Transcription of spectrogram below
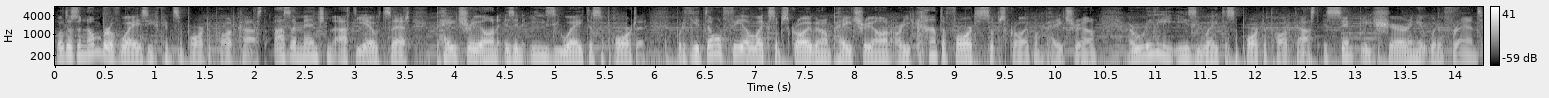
Well, there's a number of ways you can support the podcast. As I mentioned at the outset, Patreon is an easy way to support it. But if you don't feel like subscribing on Patreon or you can't afford to subscribe on Patreon, a really easy way to support the podcast is simply sharing it with a friend.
